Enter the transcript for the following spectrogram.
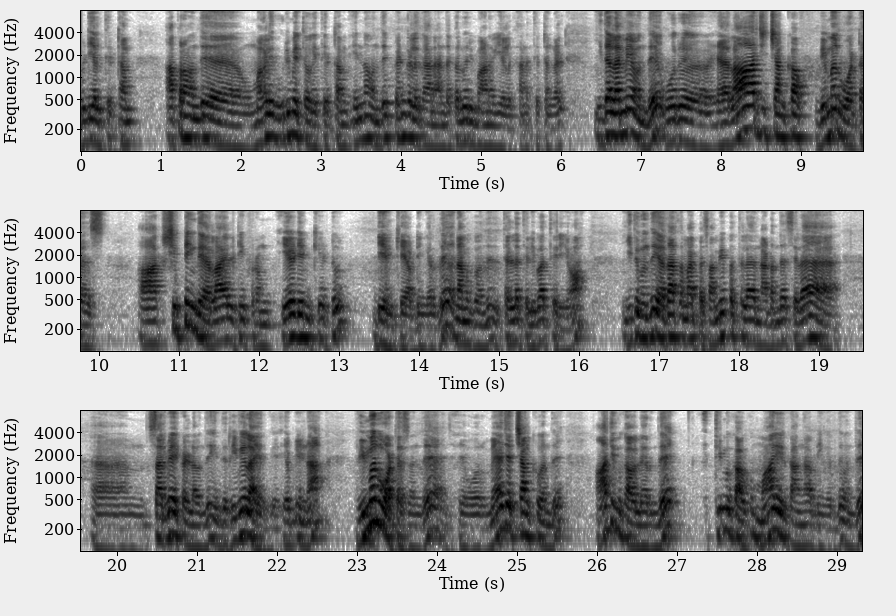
விடியல் திட்டம் அப்புறம் வந்து மகளிர் உரிமை தொகை திட்டம் இன்னும் வந்து பெண்களுக்கான அந்த கல்லூரி மாணவிகளுக்கான திட்டங்கள் இதெல்லாமே வந்து ஒரு large chunk of women voters are shifting their loyalty from ADMK to DMK அப்படிங்கிறது நமக்கு வந்து தெள்ள தெளிவாக தெரியும். இது வந்து யதார்த்தமாக இப்போ சமீபத்தில் நடந்த சில சர்வேக்களில் வந்து இது ரிவீல் ஆகிருக்கு எப்படின்னா விமன் ஓட்டர்ஸ் வந்து ஒரு மேஜர் சங்க் வந்து அதிமுகவில் இருந்து திமுகவுக்கு மாறி இருக்காங்க அப்படிங்கிறது வந்து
